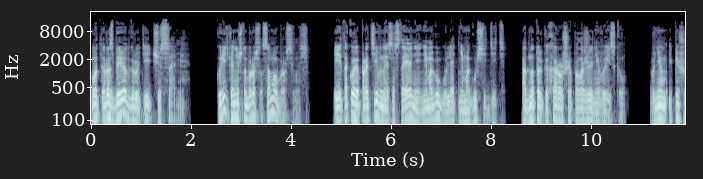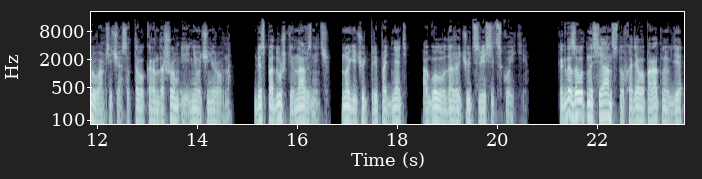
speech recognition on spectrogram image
Вот разберет грудь и часами. Курить, конечно, бросил, само бросилось. И такое противное состояние, не могу гулять, не могу сидеть. Одно только хорошее положение выискал. В нем и пишу вам сейчас, от того карандашом и не очень ровно. Без подушки навзничь, ноги чуть приподнять, а голову даже чуть свесить с койки. Когда зовут на сеанс, то, входя в аппаратную, где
